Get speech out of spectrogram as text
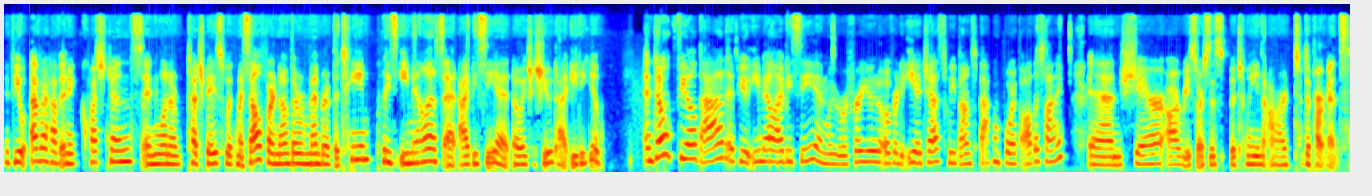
If you ever have any questions and want to touch base with myself or another member of the team, please email us at ibc at ohsu.edu. And don't feel bad if you email IBC and we refer you to, over to EHS. We bounce back and forth all the time and share our resources between our t- departments.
